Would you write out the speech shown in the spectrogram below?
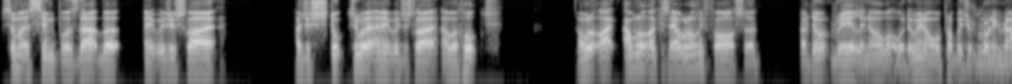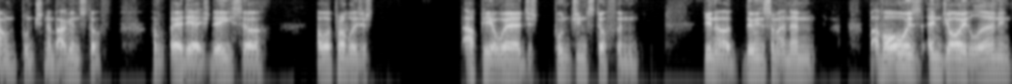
Something as simple as that, but it was just like I just stuck to it and it was just like I was hooked. I would like I would like I say I were only four, so I don't really know what we're doing. Or we're probably just running around punching a bag and stuff. I've got ADHD, so I were probably just happy away, just punching stuff and you know doing something. And then, but I've always enjoyed learning.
